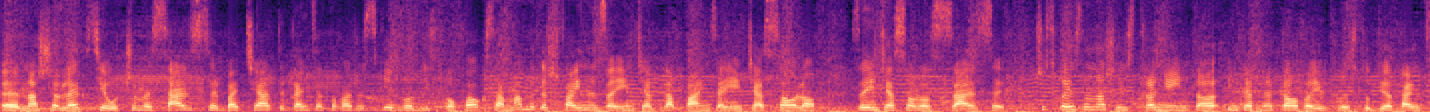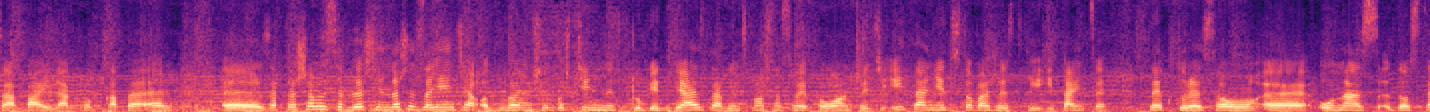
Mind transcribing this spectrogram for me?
e, nasze lekcje. Uczymy salsy, baciaty, tańca towarzyskiego, disco foxa. Mamy też fajne zajęcia dla pań, zajęcia solo, zajęcia solo z salsy. Wszystko jest na naszej stronie internetowej studiotańcabajla.pl. E, Zapraszamy serdecznie. Nasze zajęcia odbywają się gościnnie w klubie Gwiazda, więc można sobie połączyć i taniec towarzyski, i tańce, te, które są e, u nas dostępne.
